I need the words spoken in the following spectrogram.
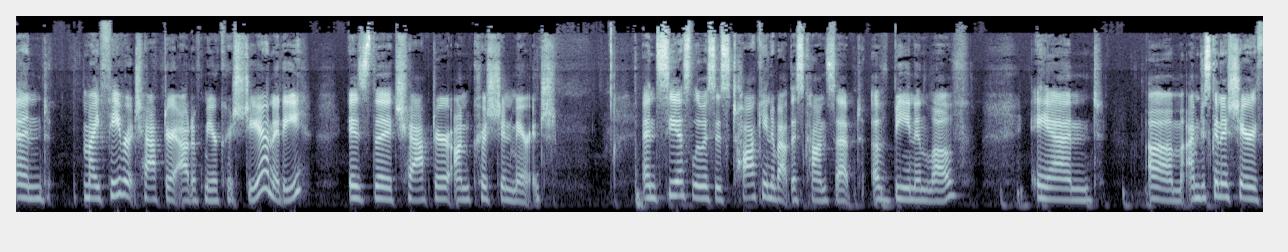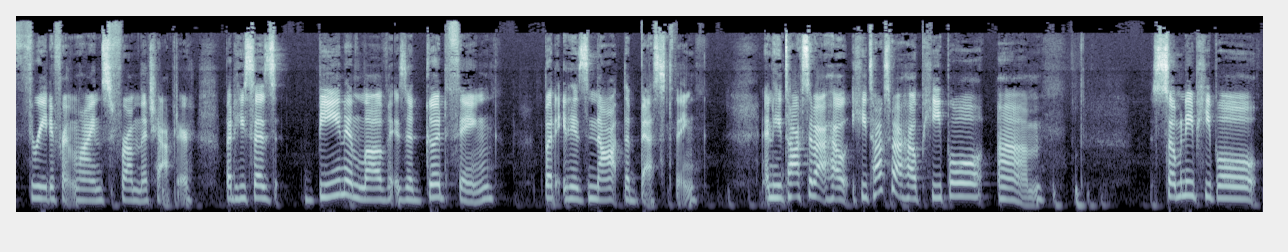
and my favorite chapter out of Mere Christianity is the chapter on Christian marriage. And C.S. Lewis is talking about this concept of being in love. And um, I'm just going to share three different lines from the chapter. But he says, being in love is a good thing, but it is not the best thing. And he talks about how he talks about how people, um, so many people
